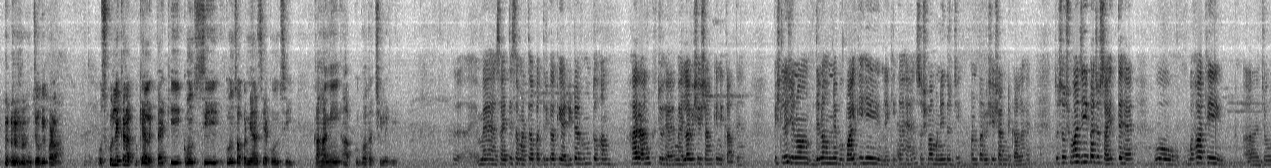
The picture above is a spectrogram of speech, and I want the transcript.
जो भी पढ़ा उसको लेकर आपको क्या लगता है कि कौन सी कौन सा उपन्यास या कौन सी कहानी आपको बहुत अच्छी लगी? मैं साहित्य समर्था पत्रिका की एडिटर हूँ तो हम हर अंक जो है महिला विशेषांक की निकालते हैं। पिछले दिनों दिनों हमने भोपाल की ही लेखिका हैं सुषमा मुनिंद्र जी उन पर विशेषांक निकाला है। तो सुषमा जी का जो साहित्य है वो बहुत ही जो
